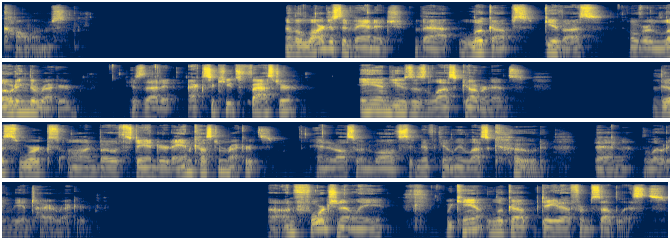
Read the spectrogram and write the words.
columns. Now, the largest advantage that lookups give us over loading the record is that it executes faster and uses less governance. This works on both standard and custom records and it also involves significantly less code than loading the entire record. Uh, unfortunately, we can't look up data from sublists.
